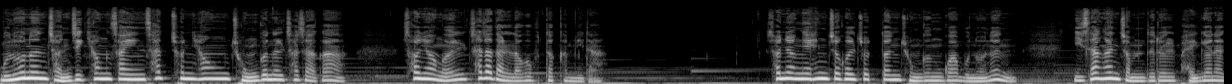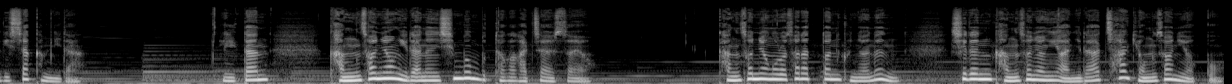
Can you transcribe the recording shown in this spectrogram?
문호는 전직 형사인 사촌형 종근을 찾아가 선영을 찾아달라고 부탁합니다. 선영의 행적을 쫓던 종근과 문호는 이상한 점들을 발견하기 시작합니다. 일단 강선영이라는 신분부터가 가짜였어요. 강선영으로 살았던 그녀는 실은 강선영이 아니라 차경선이었고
